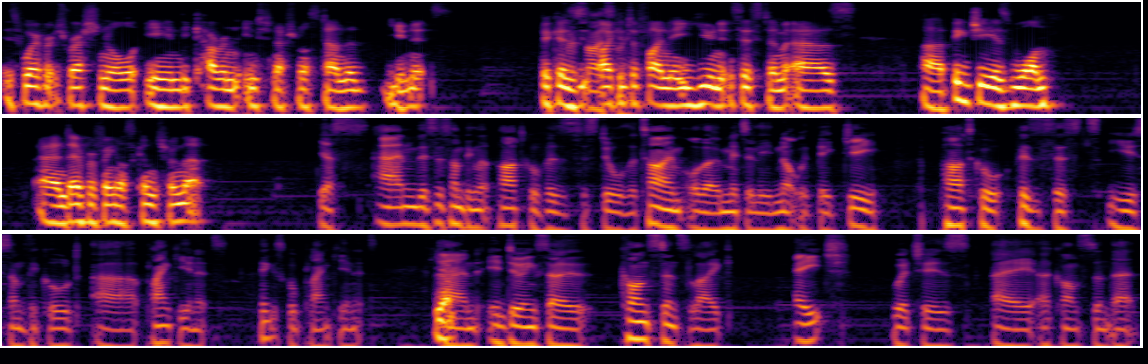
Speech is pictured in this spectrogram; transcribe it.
It's whether it's rational in the current international standard units. Because I could define a unit system as uh, big G is one, and everything else comes from that. Yes, and this is something that particle physicists do all the time, although admittedly not with big G. Particle physicists use something called uh, Planck units. I think it's called Planck units. Yeah. And in doing so, constants like h, which is a, a constant that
